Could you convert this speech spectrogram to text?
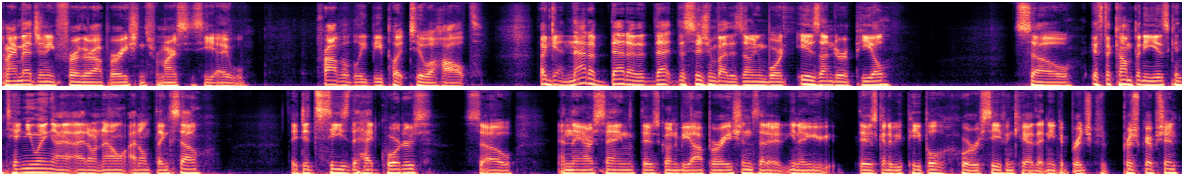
And I imagine any further operations from RCCA will probably be put to a halt. Again, that uh, that uh, that decision by the zoning board is under appeal. So if the company is continuing, I, I don't know. I don't think so. They did seize the headquarters. So and they are saying that there's going to be operations that are, you know, you, there's going to be people who are receiving care that need a bridge prescription.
